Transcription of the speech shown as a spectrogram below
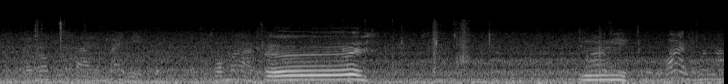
ๆแต่นอกตายยังไม่เด็กก็มากเอ้ยอืมว่านี่มันนะ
